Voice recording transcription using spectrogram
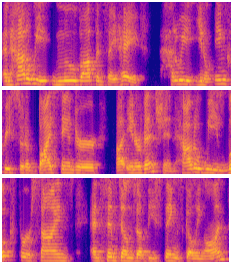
and how do we move up and say hey how do we you know increase sort of bystander uh, intervention? How do we look for signs and symptoms of these things going on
